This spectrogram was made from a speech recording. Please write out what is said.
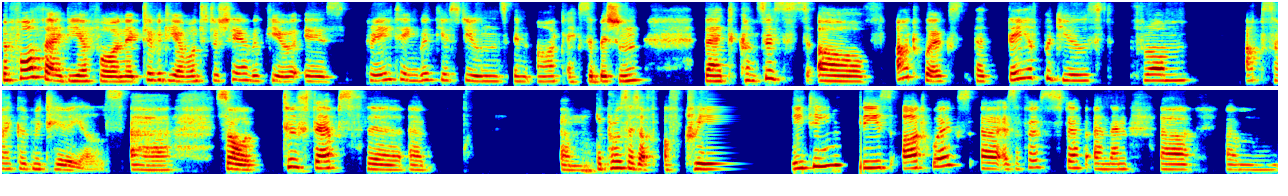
The fourth idea for an activity I wanted to share with you is creating with your students an art exhibition that consists of artworks that they have produced from upcycled materials. Uh, so two steps, the, uh, um, the process of, of creating these artworks uh, as a first step and then uh, um,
